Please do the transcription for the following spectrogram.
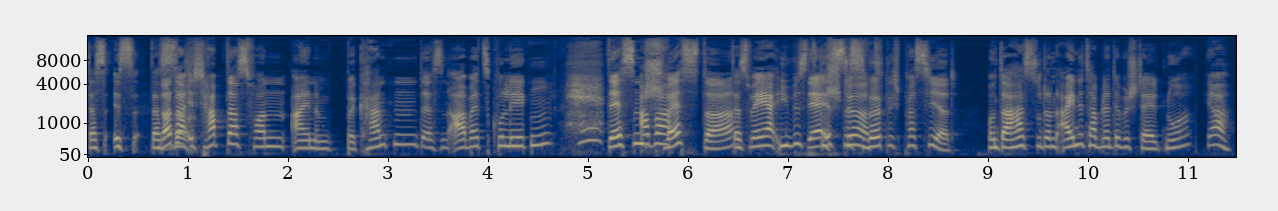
Das ist, das Lotta, ist ich habe das von einem Bekannten, dessen Arbeitskollegen, dessen Aber Schwester, das wäre ja übelst der ist gestört. es wirklich passiert. Und da hast du dann eine Tablette bestellt nur? Ja.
